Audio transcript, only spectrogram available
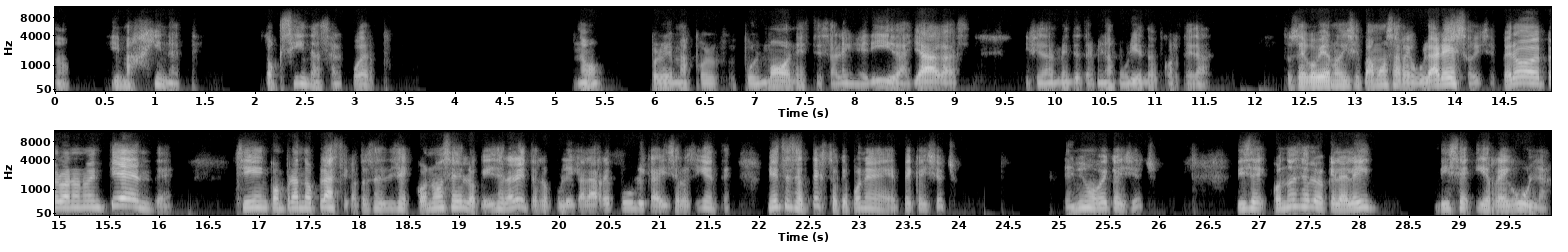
¿No? Imagínate, toxinas al cuerpo. ¿No? Problemas por pulmones, te salen heridas, llagas, y finalmente terminas muriendo en corta edad. Entonces el gobierno dice, vamos a regular eso, dice, pero el peruano no entiende, siguen comprando plástico, entonces dice, conoce lo que dice la ley, entonces lo publica la República y dice lo siguiente, y este es el texto que pone beca 18, el mismo beca 18, dice, conoce lo que la ley dice y regula,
